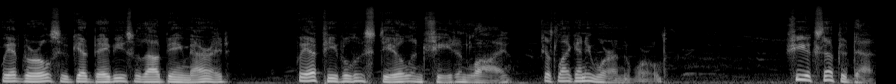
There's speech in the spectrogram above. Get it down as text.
We have girls who get babies without being married. We have people who steal and cheat and lie, just like anywhere in the world. She accepted that,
